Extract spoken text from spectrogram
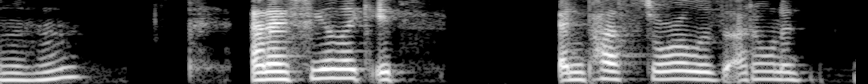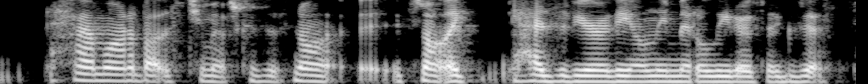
Mm-hmm. and i feel like it's and pastoral is i don't want to hammer on about this too much because it's not it's not like heads of year are the only middle leaders that exist.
